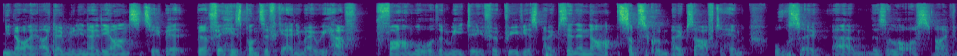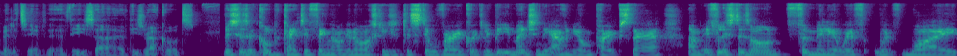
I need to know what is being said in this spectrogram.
you know I, I don't really know the answer to. But but for his pontificate anyway we have far more than we do for previous popes and then subsequent popes after him also. Um, there's a lot of survivability of, of these uh, of these records this is a complicated thing that I'm going to ask you to distill very quickly. But you mentioned the Avignon popes there. Um, if listeners aren't familiar with with why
